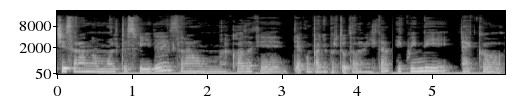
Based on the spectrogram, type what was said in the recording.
ci saranno molte sfide, sarà una cosa che ti accompagna per tutta la vita e quindi ecco,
